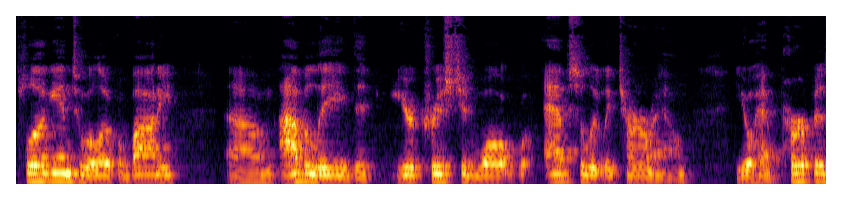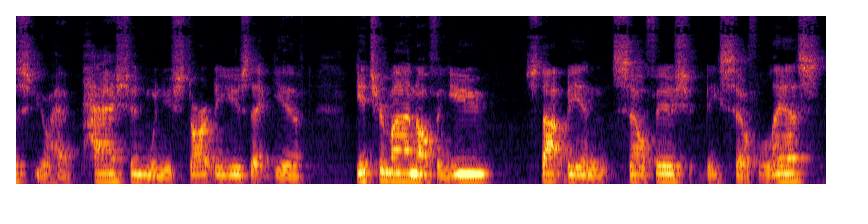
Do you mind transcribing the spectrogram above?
Plug into a local body. Um, I believe that your Christian walk will absolutely turn around. You'll have purpose, you'll have passion when you start to use that gift. Get your mind off of you, stop being selfish, be selfless.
